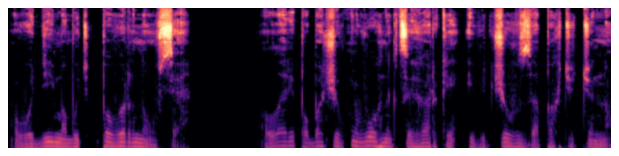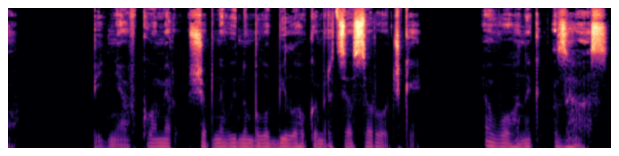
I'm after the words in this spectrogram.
водій, мабуть, повернувся. Ларі побачив вогник цигарки і відчув запах тютюну. Підняв комір, щоб не видно було білого комірця сорочки. Вогник згас.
